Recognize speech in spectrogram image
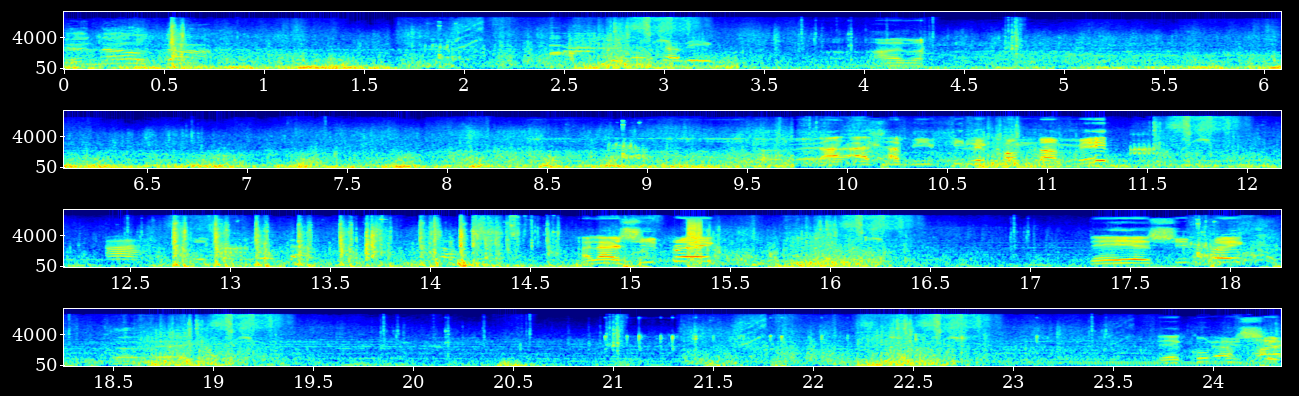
Genau da. Ich bin unterwegs. Einer. Da, Alter, wie viele kommen da mit? Ah. Alter, Sheetbreak! Der hier ist Sheetbreak. Unterwegs. Der Kunde ist hier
